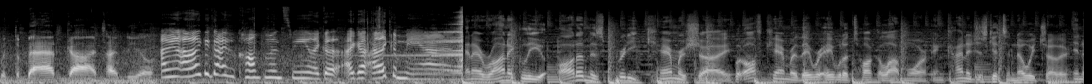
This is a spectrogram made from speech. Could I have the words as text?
with the bad guy type deal. I mean, I like a guy who compliments me. Like a, I got, I like a man. And ironically, Autumn is pretty camera shy, but off camera, they were able to talk a lot more and kind of just get to know each other. And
